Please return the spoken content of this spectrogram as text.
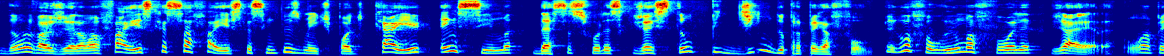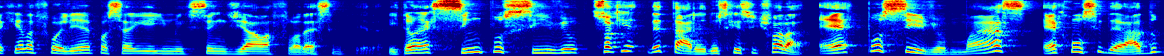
Então vai gerar uma faísca, essa faísca simplesmente pode cair em cima dessas folhas que já estão pedindo para pegar fogo. Pegou fogo em uma folha, já era. Uma pequena folhinha consegue incendiar uma floresta inteira. Então é sim possível. Só que, detalhe, não esqueci de falar. É possível, mas é considerado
